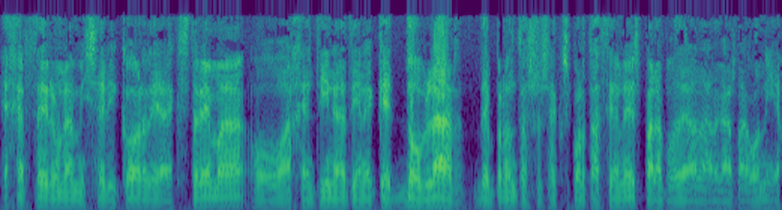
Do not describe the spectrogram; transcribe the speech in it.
ejercer una misericordia extrema o Argentina tiene que doblar de pronto sus exportaciones para poder alargar la agonía.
